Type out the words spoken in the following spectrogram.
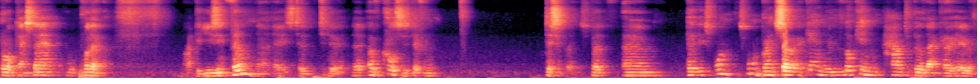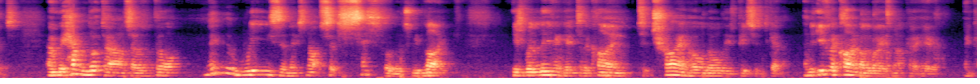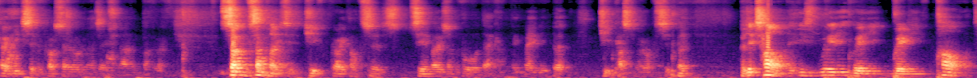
broadcast ad, whatever might be using film nowadays to, to do it. of course, there's different disciplines, but um, but it's one it's one brand. So again, we're looking how to build that coherence, and we haven't looked at ourselves and thought maybe the reason it's not successful as we'd like is we're leaving it to the client to try and hold all these pieces together. And even the client, by the way, is not coherent and cohesive across their organisation some some places, chief growth officers, CMOs on the board, that kind of thing, maybe, but chief customer officers. But but it's hard. It is really, really, really hard.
